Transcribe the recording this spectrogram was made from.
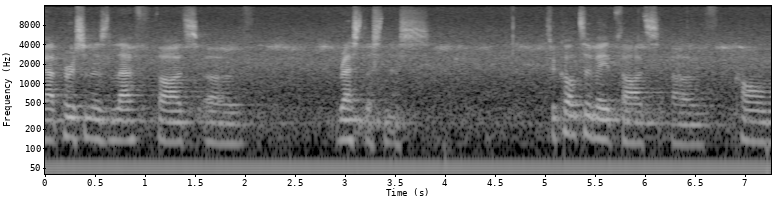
that person has left thoughts of restlessness. To cultivate thoughts of calm,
